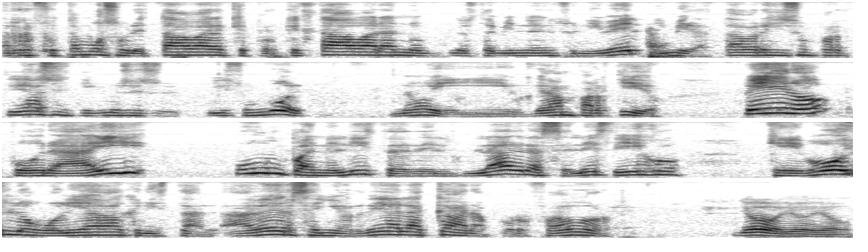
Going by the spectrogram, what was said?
refutamos sobre Tábara, que por qué Tábara no, está viendo en su nivel, y mira, Tábara hizo un partidazo, incluso hizo, un gol, ¿no? Y, gran partido. Pero por ahí un panelista del Ladra Celeste dijo que Boys lo goleaba Cristal. A ver, señor, dé a la cara, por favor. Yo, yo, yo,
